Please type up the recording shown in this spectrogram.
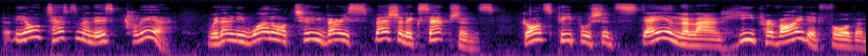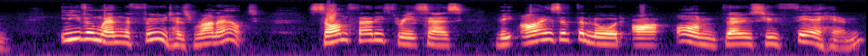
But the Old Testament is clear, with only one or two very special exceptions. God's people should stay in the land He provided for them, even when the food has run out. Psalm 33 says, The eyes of the Lord are on those who fear Him,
